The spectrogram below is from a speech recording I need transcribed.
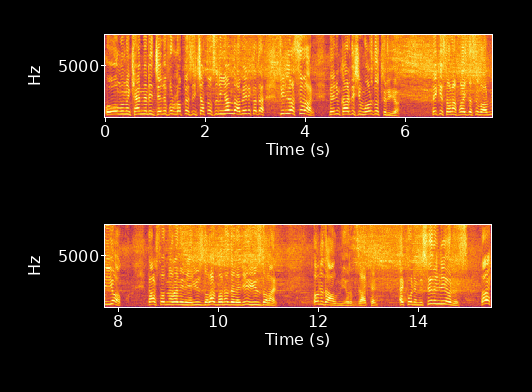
Oğlunun kendinin Jennifer Lopez'in çatosunun yanında Amerika'da villası var. Benim kardeşim orada oturuyor. Peki sana faydası var mı? Yok. Garsonlara veriyor 100 dolar, bana da veriyor 100 dolar. Onu da almıyorum zaten. Ekonomi sürünüyoruz. Bak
